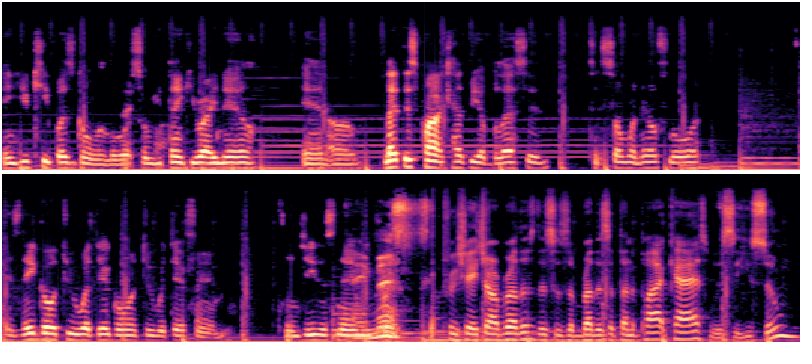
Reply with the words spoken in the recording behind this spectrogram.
and you keep us going, Lord. So we thank you right now. And um, let this podcast be a blessing to someone else, Lord, as they go through what they're going through with their family. In Jesus' name, Amen. Appreciate y'all, brothers. This is the Brothers of Thunder podcast. We'll see you soon.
